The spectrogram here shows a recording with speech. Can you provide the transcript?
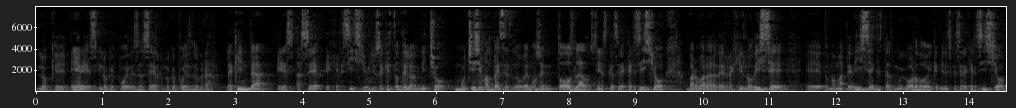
lo que eres y lo que puedes hacer, lo que puedes lograr. La quinta es hacer ejercicio. Yo sé que esto te lo han dicho muchísimas veces, lo vemos en todos lados. Tienes que hacer ejercicio, Bárbara de Regir lo dice, eh, tu mamá te dice que estás muy gordo y que tienes que hacer ejercicio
